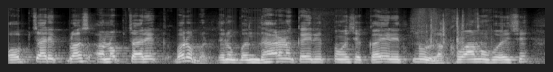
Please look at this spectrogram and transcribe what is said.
ઔપચારિક પ્લસ અનૌપચારિક. બરાબર. તેનું બંધારણ કઈ રીતનું હોય છે? કઈ રીતનું લખવાનું હોય છે?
